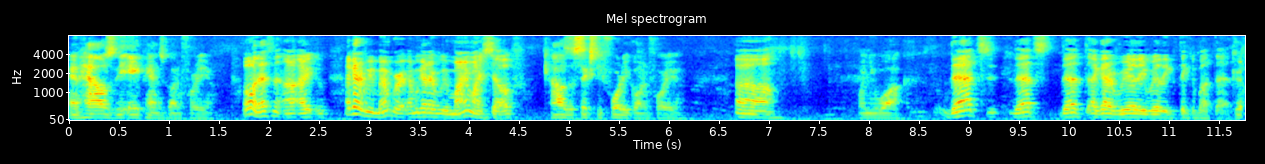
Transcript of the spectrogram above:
And how's the APANS going for you? Oh, that's I I, I gotta remember. I'm gonna remind myself. How's the 60-40 going for you Uh, when you walk? that's that's that I gotta really really think about that. Good.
